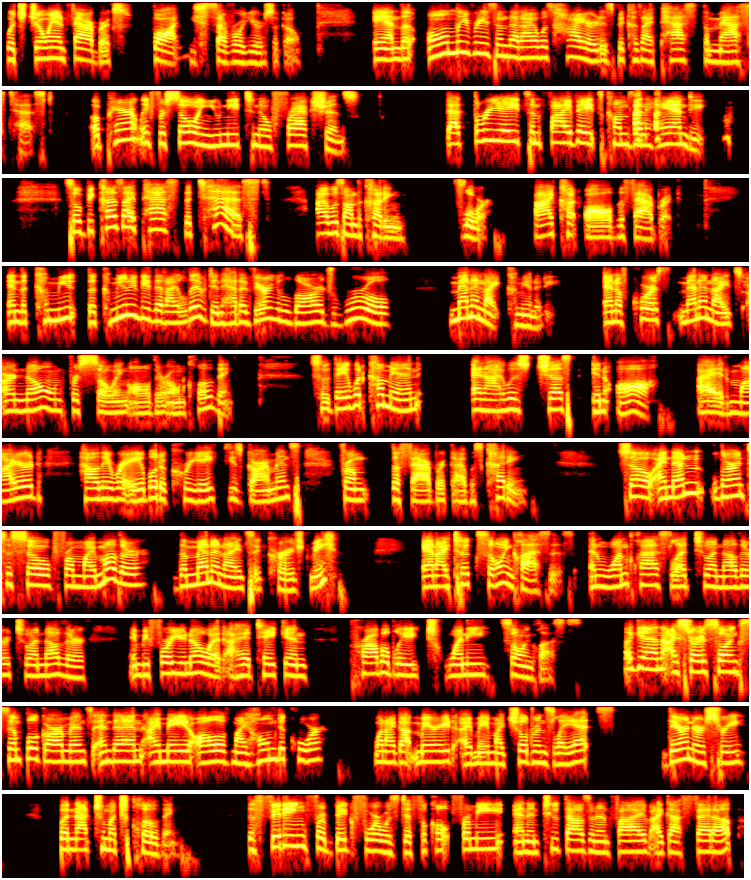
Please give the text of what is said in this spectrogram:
which Jo-Ann Fabrics bought several years ago. And the only reason that I was hired is because I passed the math test. Apparently, for sewing, you need to know fractions. That three eighths and five eighths comes in handy. So, because I passed the test, I was on the cutting floor. I cut all the fabric. And the, commu- the community that I lived in had a very large rural Mennonite community. And of course, Mennonites are known for sewing all their own clothing. So they would come in, and I was just in awe. I admired how they were able to create these garments from the fabric I was cutting. So I then learned to sew from my mother. The Mennonites encouraged me, and I took sewing classes. And one class led to another, to another. And before you know it, I had taken probably 20 sewing classes. Again, I started sewing simple garments and then I made all of my home decor. When I got married, I made my children's layettes, their nursery, but not too much clothing. The fitting for Big Four was difficult for me. And in 2005, I got fed up.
